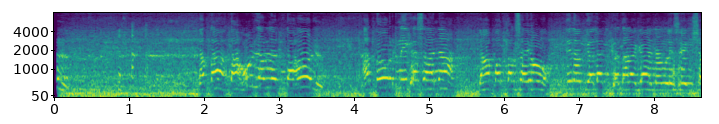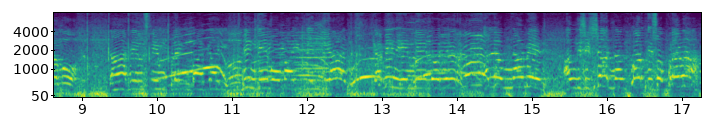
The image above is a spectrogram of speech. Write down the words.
Nata tahol lang ng tahol. Attorney ka sana. Dapat lang sa'yo, tinanggalan ka talaga ng lisensya mo. Dahil simpleng bagay, hindi mo maintindihan. Kami hindi lawyer. Ang desisyon ng Korte Suprema.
